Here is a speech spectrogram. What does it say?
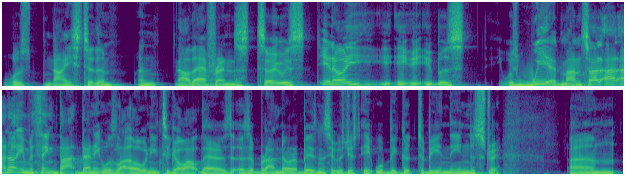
was nice to them. And now they're friends. So it was, you know, it, it, it was, it was weird, man. So I, I don't even think back then it was like, oh, we need to go out there as, as a brand or a business. It was just, it would be good to be in the industry. Um,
